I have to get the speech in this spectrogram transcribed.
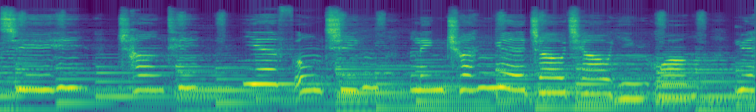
几长亭夜风轻，临川月照桥映黄约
